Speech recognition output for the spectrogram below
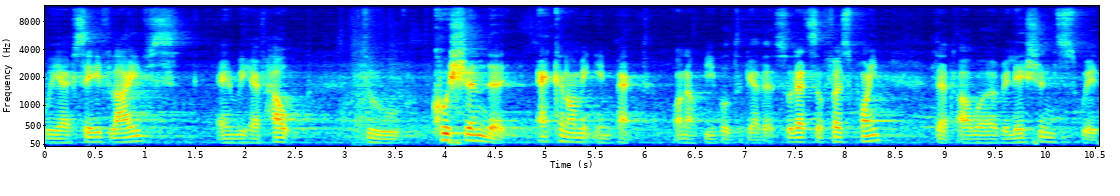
we have saved lives, and we have helped to cushion the economic impact on our people together. So that's the first point, that our relations with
